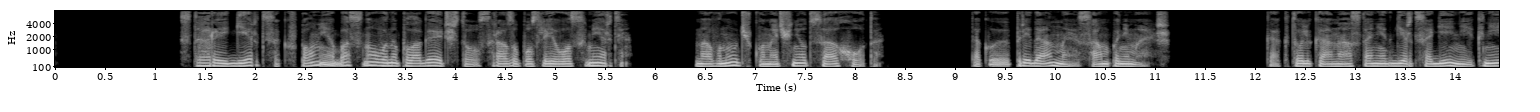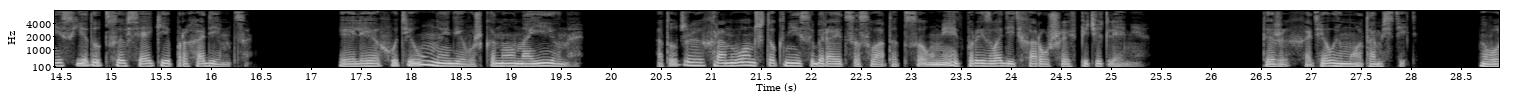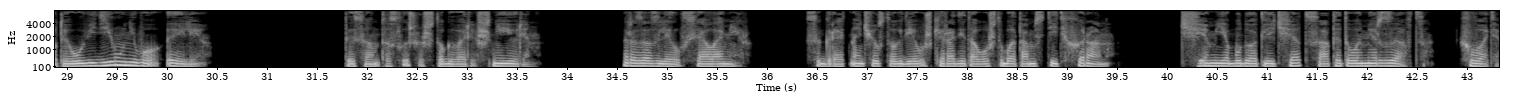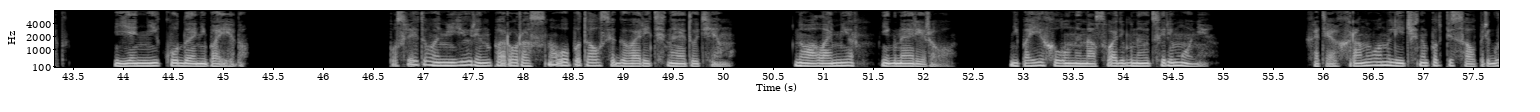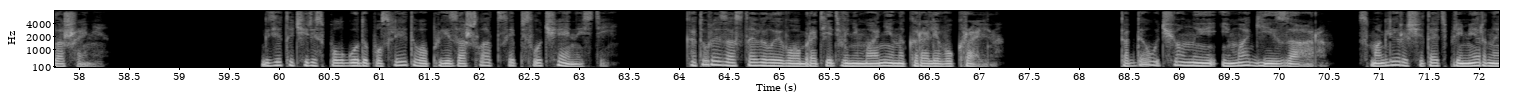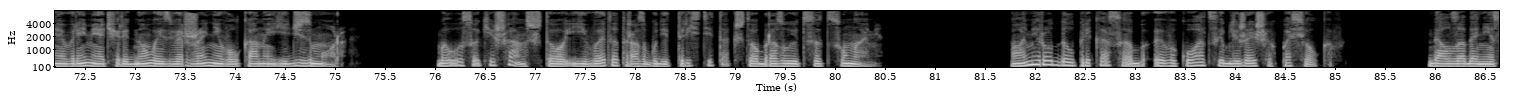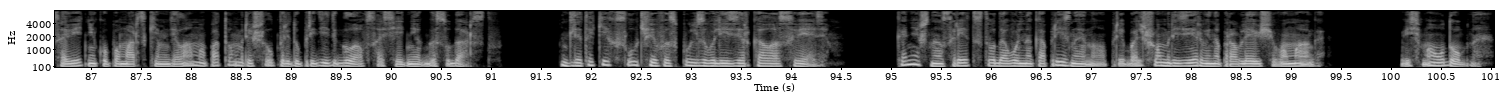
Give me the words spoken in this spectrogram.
Старый герцог вполне обоснованно полагает, что сразу после его смерти на внучку начнется охота. Такое приданное, сам понимаешь. Как только она станет герцогиней, к ней съедутся всякие проходимцы — Элия хоть и умная девушка, но наивная. А тот же Хранвон, что к ней собирается свататься, умеет производить хорошее впечатление. Ты же хотел ему отомстить. Вот и уведи у него Элию. Ты сам-то слышишь, что говоришь, не Юрин? Разозлился Аламир. Сыграть на чувствах девушки ради того, чтобы отомстить Храну. Чем я буду отличаться от этого мерзавца? Хватит. Я никуда не поеду. После этого Ньюрин пару раз снова пытался говорить на эту тему, но Аламир игнорировал. Не поехал он и на свадебную церемонию, хотя Хранвон лично подписал приглашение. Где-то через полгода после этого произошла цепь случайностей, которая заставила его обратить внимание на королеву Кральна. Тогда ученые и маги из Заара смогли рассчитать примерное время очередного извержения вулкана Ячзмора — был высокий шанс, что и в этот раз будет трясти так, что образуется цунами. Аламир отдал приказ об эвакуации ближайших поселков. Дал задание советнику по морским делам, а потом решил предупредить глав соседних государств. Для таких случаев использовали зеркала связи. Конечно, средство довольно капризное, но при большом резерве направляющего мага весьма удобное.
